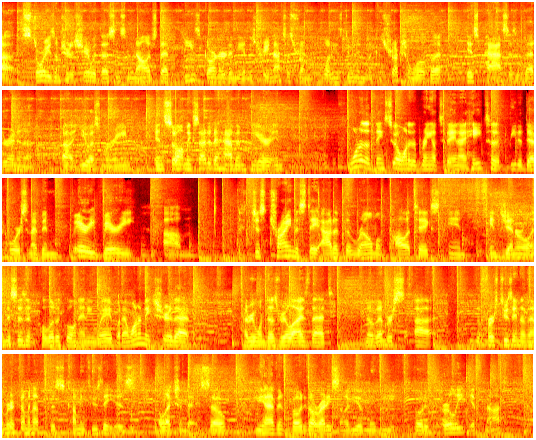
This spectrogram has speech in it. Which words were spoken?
uh, stories, I'm sure, to share with us, and some knowledge that he's garnered in the industry, not just from what he's doing in the construction world, but his past as a veteran and a, a U.S. Marine. And so I'm excited to have him here. And one of the things too I wanted to bring up today, and I hate to beat a dead horse, and I've been very, very um, just trying to stay out of the realm of politics in in general. And this isn't political in any way, but I want to make sure that everyone does realize that November, uh, the first Tuesday in November coming up, this coming Tuesday is election day. So if you haven't voted already, some of you have maybe voted early. If not,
